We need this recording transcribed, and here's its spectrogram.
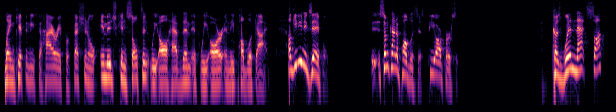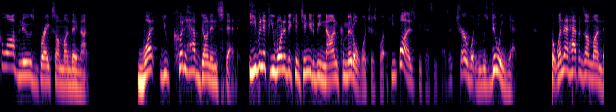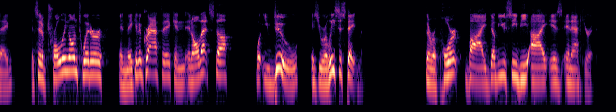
Lane Kiffin needs to hire a professional image consultant. We all have them if we are in the public eye. I'll give you an example. Some kind of publicist, PR person. Because when that Sokolov news breaks on Monday night, what you could have done instead, even if you wanted to continue to be non committal, which is what he was because he wasn't sure what he was doing yet. But when that happens on Monday, instead of trolling on Twitter and making a graphic and, and all that stuff, what you do is you release a statement. The report by WCBI is inaccurate.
